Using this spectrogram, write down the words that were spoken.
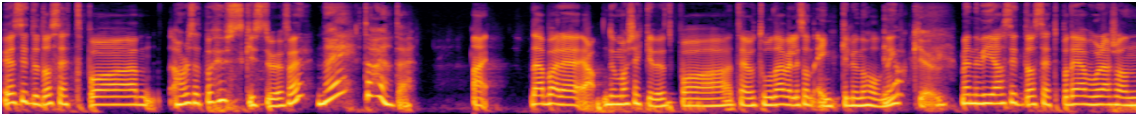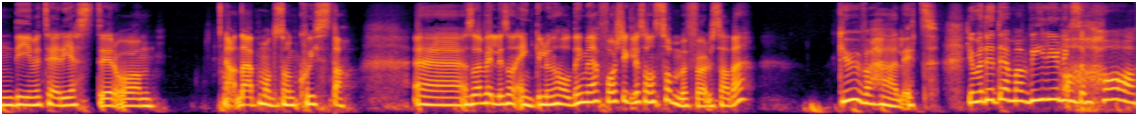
vi har sittet og sett på Har du sett på Huskestue før? Nej, det har jag inte. Nei. Det er bare, ja, Du må sjekke det ut på TV2. Det er veldig sånn enkel underholdning. Ja, kul. Men vi har sittet og sett på det, hvor det er sånn, de inviterer gjester, og ja, det er på en måte sånn quiz. da. Eh, så det er veldig sånn enkel underholdning, men jeg får skikkelig sånn sommerfølelse av det. Gud vad härligt. Ja, men det är det, man vill ju liksom ha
